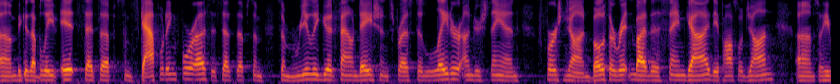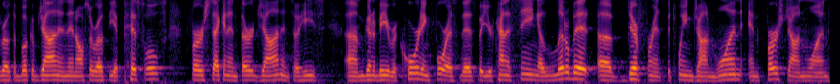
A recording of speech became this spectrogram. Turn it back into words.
um, because I believe it sets up some scaffolding for us. It sets up some, some really good foundations for us to later understand First John. Both are written by the same guy, the Apostle John. Um, so he wrote the book of John and then also wrote the epistles, 1st, 2nd, and 3rd John. And so he's um, going to be recording for us this, but you're kind of seeing a little bit of difference between John 1 and 1 John 1,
